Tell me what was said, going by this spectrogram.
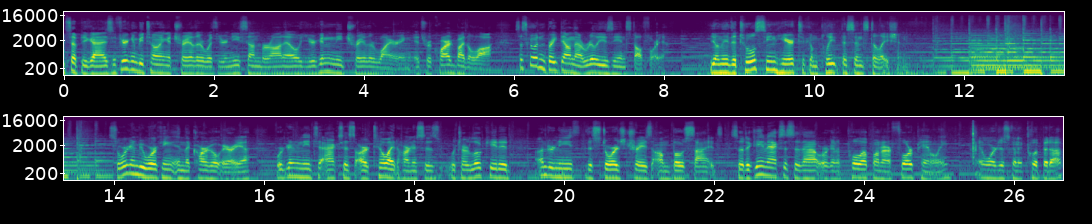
what's up you guys? If you're going to be towing a trailer with your Nissan Murano, you're going to need trailer wiring. It's required by the law. So let's go ahead and break down that really easy install for you. You'll need the tools seen here to complete this installation. So we're going to be working in the cargo area. We're going to need to access our tail light harnesses, which are located underneath the storage trays on both sides. So to gain access to that, we're going to pull up on our floor paneling and we're just going to clip it up.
